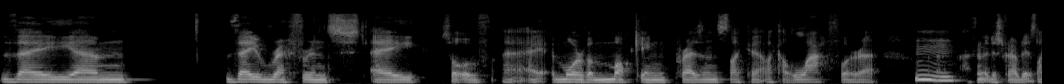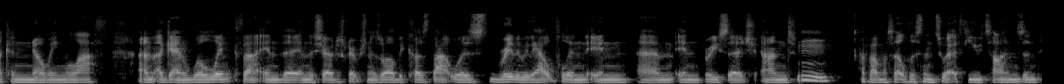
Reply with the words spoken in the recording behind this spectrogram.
they um, they referenced a sort of uh, a, more of a mocking presence, like a like a laugh or a. Mm. I think they described it as like a knowing laugh. Um, again, we'll link that in the in the show description as well because that was really really helpful in in um, in research and Mm. I found myself listening to it a few times and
